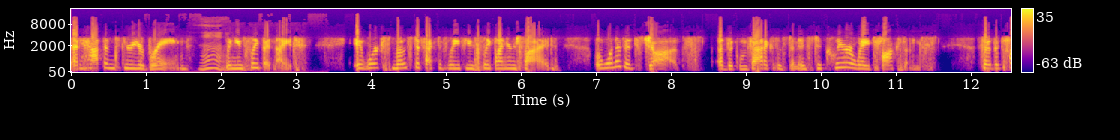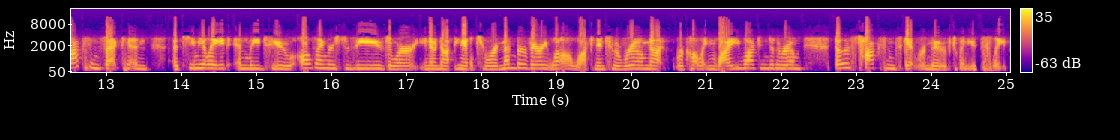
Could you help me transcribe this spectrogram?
that happens through your brain mm. when you sleep at night. It works most effectively if you sleep on your side. But one of its jobs of the glymphatic system is to clear away toxins. So the toxins that can accumulate and lead to Alzheimer's disease or, you know, not being able to remember very well, walking into a room, not recalling why you walked into the room, those toxins get removed when you sleep.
